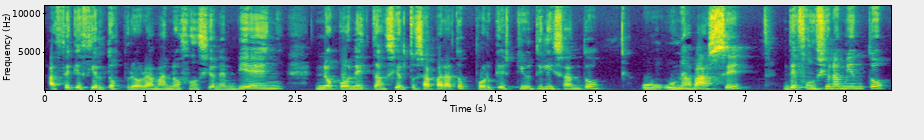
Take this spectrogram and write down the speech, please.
hace que ciertos programas no funcionen bien, no conectan ciertos aparatos porque estoy utilizando una base de funcionamiento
